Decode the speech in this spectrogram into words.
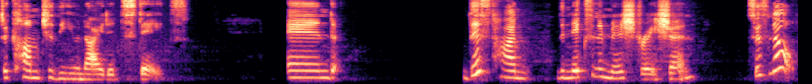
to come to the United States. And this time, the Nixon administration says no.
